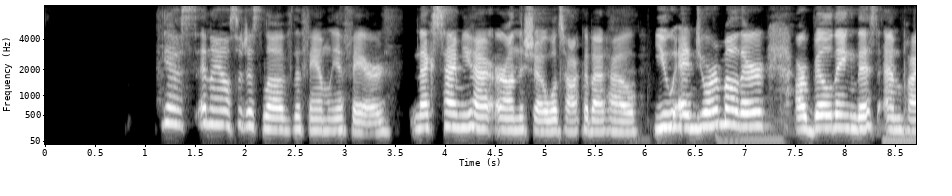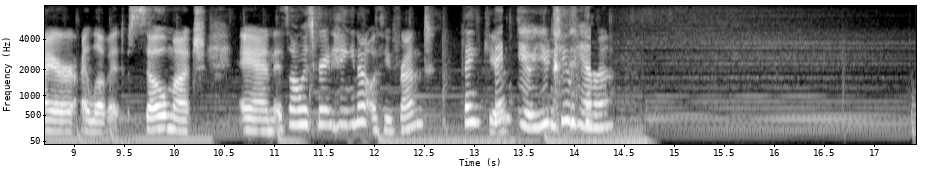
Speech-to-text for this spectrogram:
Yes, and I also just love the family affair. Next time you ha- are on the show, we'll talk about how you and your mother are building this empire. I love it so much, and it's always great hanging out with you, friend. Thank you. Thank you. You too, Hannah.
